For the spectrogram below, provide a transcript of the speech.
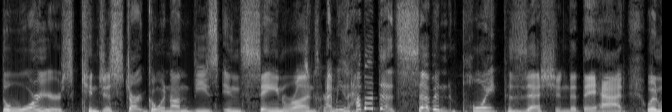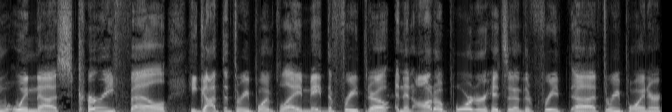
the Warriors can just start going on these insane runs. I mean, how about that seven point possession that they had when when uh, Curry fell? He got the three point play, made the free throw, and then Otto Porter hits another free uh, three pointer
